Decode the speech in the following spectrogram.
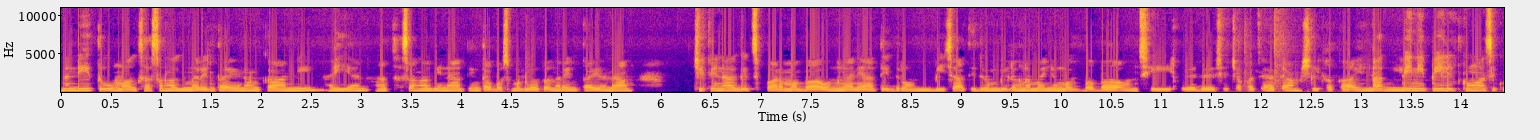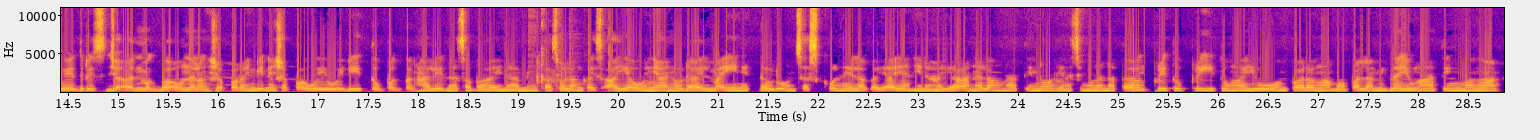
nandito magsasangag na rin tayo ng kanin. Ayan at sasangagin natin tapos magluto na rin tayo ng chicken nuggets para mabaon nga ni Ate Drone B. Sa Ate Drone B lang naman yung magbabaon si Kuya Dres at saka si Ate Amshi kakain lang At yun. pinipilit ko nga si Kuya Dres dyan magbaon na lang siya para hindi na siya pauwi-uwi dito pag tanghali na sa bahay namin. Kaso lang guys ayaw niya no dahil mainit daw doon sa school nila kaya ayan hinahayaan na lang natin no. Ayan simulan na tayo. Prito-prito ngayon para nga mapalamig na yung ating mga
